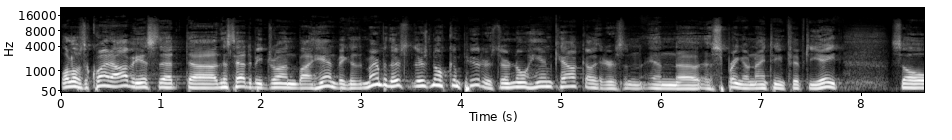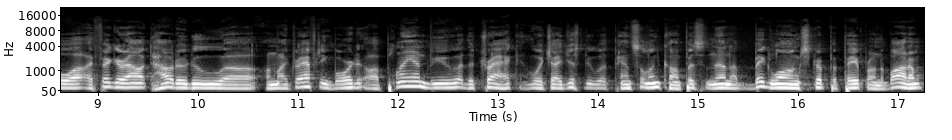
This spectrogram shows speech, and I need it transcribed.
well, it was quite obvious that uh, this had to be drawn by hand because remember, there's, there's no computers, there are no hand calculators in, in uh, spring of 1958. So uh, I figure out how to do uh, on my drafting board a plan view of the track, which I just do with pencil and compass, and then a big long strip of paper on the bottom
